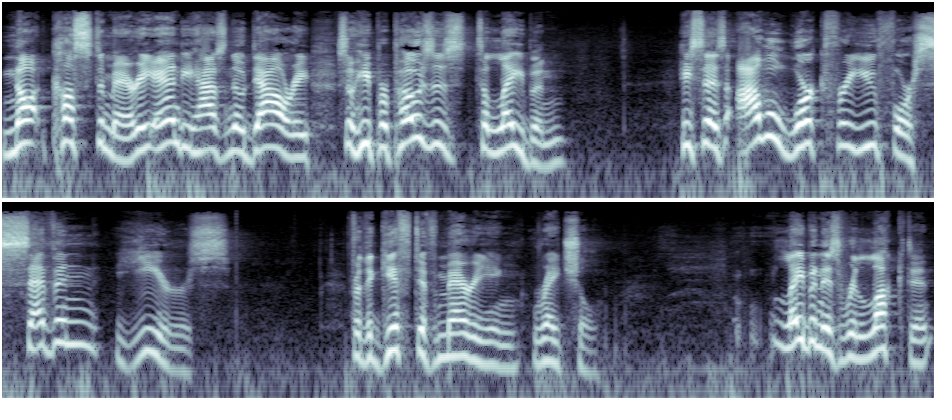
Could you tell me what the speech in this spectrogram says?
not customary, and he has no dowry. So he proposes to Laban he says, I will work for you for seven years for the gift of marrying Rachel. Laban is reluctant.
